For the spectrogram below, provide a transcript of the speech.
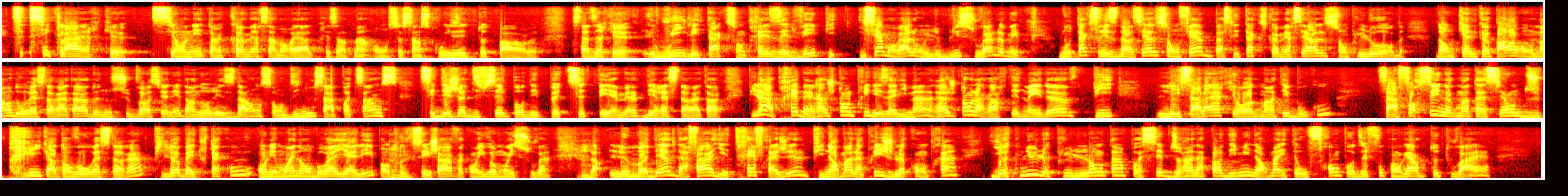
c'est clair que si on est un commerce à Montréal présentement, on se sent squeezé de toutes parts. C'est-à-dire que oui, les taxes sont très élevées, puis ici à Montréal, on l'oublie souvent, là, mais nos taxes résidentielles sont faibles parce que les taxes commerciales sont plus lourdes. Donc, quelque part, on demande aux restaurateurs de nous subventionner dans nos résidences. On dit, nous, ça n'a pas de sens. C'est déjà difficile pour des petites PME, des restaurateurs. Puis là, après, ben, rajoutons le prix des aliments, rajoutons la rareté de main-d'œuvre, puis les salaires qui ont augmenté beaucoup ça a forcé une augmentation du prix quand on va au restaurant. Puis là, ben tout à coup, on est moins nombreux à y aller, puis on trouve que c'est cher, fait qu'on y va moins souvent. Alors, le modèle d'affaires, il est très fragile. Puis Normand Laprise, je le comprends, il a tenu le plus longtemps possible durant la pandémie. Normand était au front pour dire faut qu'on garde tout ouvert.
